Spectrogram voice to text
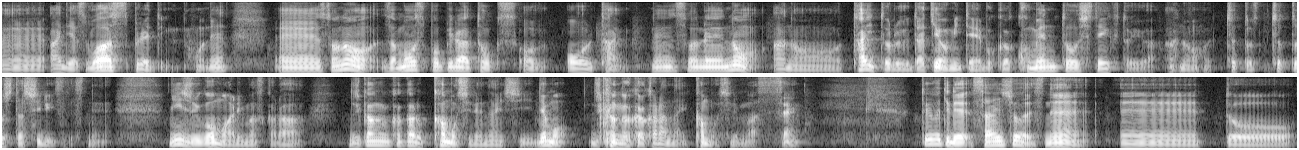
えー、Ideas worth spreading の方ね、えー、その The most popular talks of all time ね、それのあのタイトルだけを見て僕がコメントをしていくというあのちょっとちょっとしたシリーズですね。25もありますから時間がかかるかもしれないしでも時間がかからないかもしれません。というわけで最初はですねえー、と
